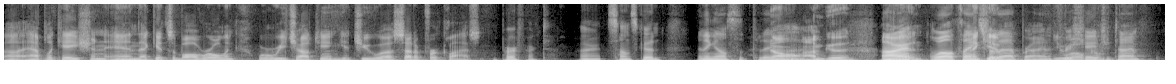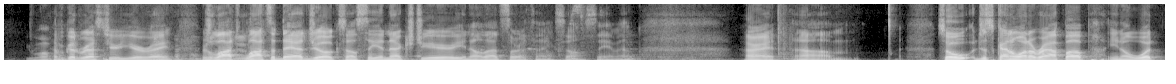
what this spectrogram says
uh, application, and that gets the ball rolling. We'll reach out to you and get you uh, set up for a class. Perfect. All right, sounds good. Anything else today? No, Brian? I'm good. All I'm right. good. Well, thanks Thank for you. that, Brian. You're Appreciate welcome. your time. You're welcome. Have a good rest of your year, right? There's lots lots of dad jokes. I'll see you next year, you know, that sort of thing. So see you, man. All right. Um, so just kind of want to wrap up, you know, what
